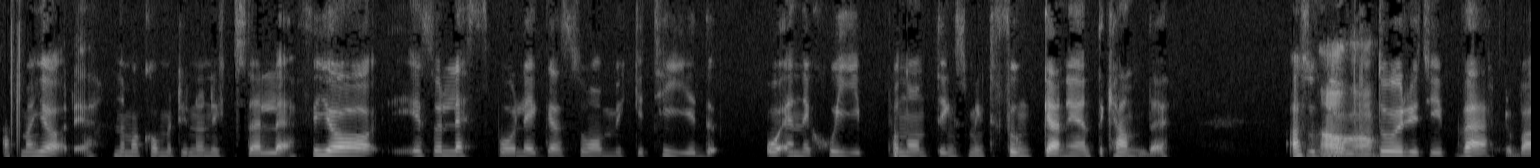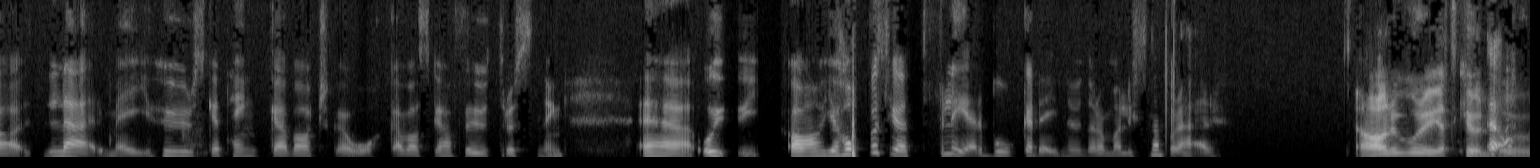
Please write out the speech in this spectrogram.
att man gör det när man kommer till något nytt ställe. För jag är så less på att lägga så mycket tid och energi på någonting som inte funkar när jag inte kan det. Alltså då, Ja, ja. då är det typ värt att bara lära mig. Hur ska jag tänka? Vart ska jag åka? Vad ska jag ha för utrustning? Eh, och ja, jag hoppas ju att fler bokar dig nu när de har lyssnat på det här. Ja, det vore jättekul. Ja.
